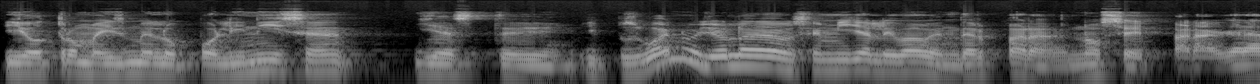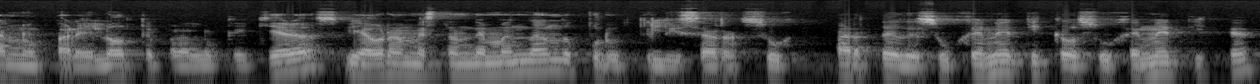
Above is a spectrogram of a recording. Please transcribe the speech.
y otro maíz me lo poliniza, y este, y pues bueno, yo la semilla le iba a vender para, no sé, para grano, para elote, para lo que quieras, y ahora me están demandando por utilizar su parte de su genética o su genética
